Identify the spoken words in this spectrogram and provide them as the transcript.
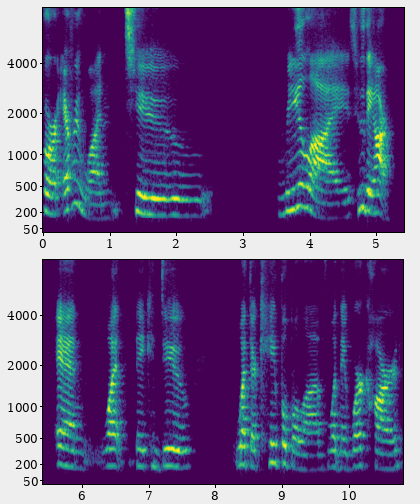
for everyone to realize who they are and what they can do, what they're capable of when they work hard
